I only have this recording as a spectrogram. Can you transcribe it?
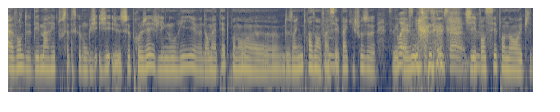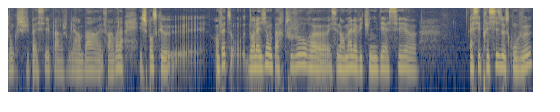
Avant de démarrer tout ça, parce que donc, ce projet, je l'ai nourri euh, dans ma tête pendant deux ans et demi, trois ans. Enfin, mm. c'est pas quelque chose, ça m'est pas venu. J'y ai mm. pensé pendant, et puis donc je suis passée par, je voulais un bar, enfin voilà. Et je pense que en fait, dans la vie, on part toujours, euh, et c'est normal, avec une idée assez, euh, assez précise de ce qu'on veut.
